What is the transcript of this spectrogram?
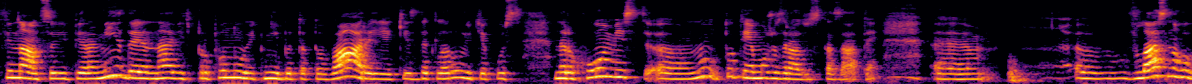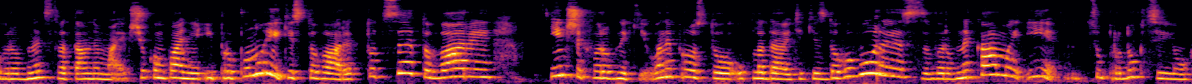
фінансові піраміди навіть пропонують нібито товари, які здекларують якусь нерухомість. Е, Ну, тут я можу зразу сказати. е, е, Власного виробництва там немає. Якщо компанія і пропонує якісь товари, то це товари інших виробників. Вони просто укладають якісь договори з виробниками і цю продукцію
